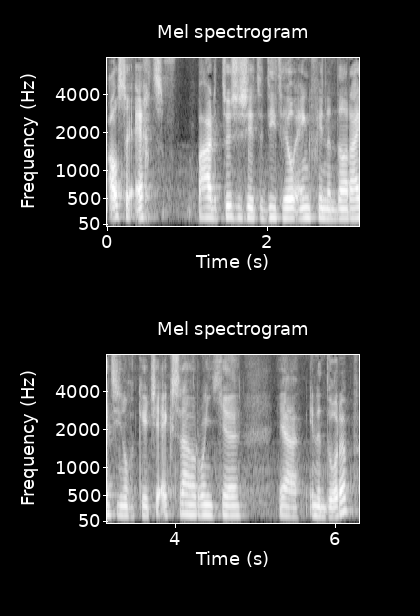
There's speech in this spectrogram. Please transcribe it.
Als er echt paarden tussen zitten die het heel eng vinden, dan rijdt hij nog een keertje extra een rondje ja, in het dorp.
